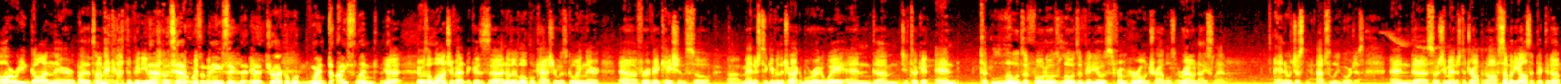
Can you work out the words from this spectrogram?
already gone there by the time I got the video That, out. that was amazing. that the trackable went to Iceland. yeah, it was a launch event because uh, another local cacher was going there uh, for a vacation, so uh, managed to give her the trackable right away, and um, she took it and took loads of photos, loads of videos from her own travels around Iceland. And it was just absolutely gorgeous. And uh, so she managed to drop it off. Somebody else had picked it up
